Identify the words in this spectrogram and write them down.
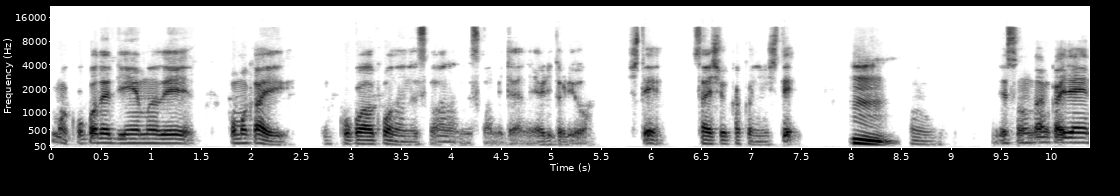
まあ、ここで DM で細かい、ここはこうなんですか、なんですか、みたいなやり取りをして、最終確認して、うん。うん。で、その段階で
